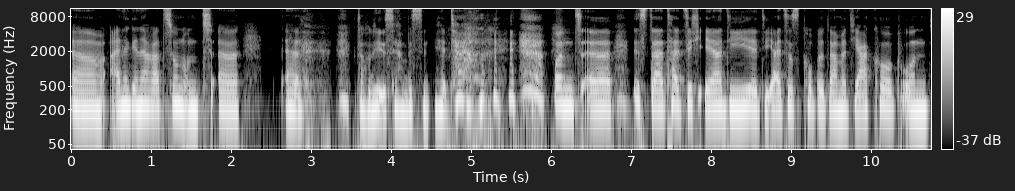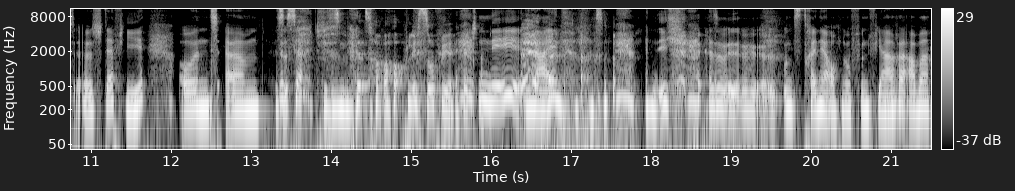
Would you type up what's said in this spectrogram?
ähm, eine Generation und äh, äh, Claudi ist ja ein bisschen älter und äh, ist da tatsächlich eher die, die Altersgruppe da mit Jakob und äh, Steffi. Und ähm, es ist ja. Wir sind jetzt aber auch nicht so viel älter. Nee, nein. ich, also äh, uns trennen ja auch nur fünf Jahre, aber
